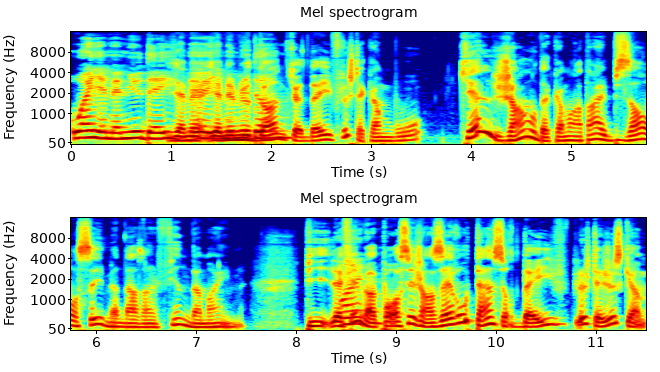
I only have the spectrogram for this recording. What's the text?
Ouais, il aimait mieux Dave. Il aimait, euh, il aimait mieux Don que Dave. Là, j'étais comme, Wow, quel genre de commentaire bizarre c'est mettre dans un film de même. Puis le Ouais. film a passé genre zéro temps sur Dave. Puis là, j'étais juste comme,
